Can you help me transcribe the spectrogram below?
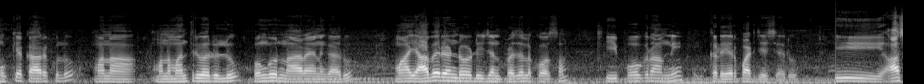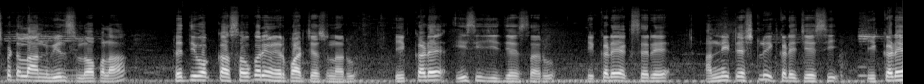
ముఖ్య కారకులు మన మన మంత్రివర్యులు పొంగూరు నారాయణ గారు మా యాభై రెండవ డివిజన్ ప్రజల కోసం ఈ ప్రోగ్రాంని ఇక్కడ ఏర్పాటు చేశారు. ఈ హాస్పిటల్ ఆన్ వీల్స్ లోపల ప్రతి ఒక్క సౌకర్యం ఏర్పాటు చేస్తున్నారు. ఇక్కడే ఈసీజీ చేస్తారు ఇక్కడే ఎక్స్రే అన్ని టెస్టులు ఇక్కడే చేసి ఇక్కడే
